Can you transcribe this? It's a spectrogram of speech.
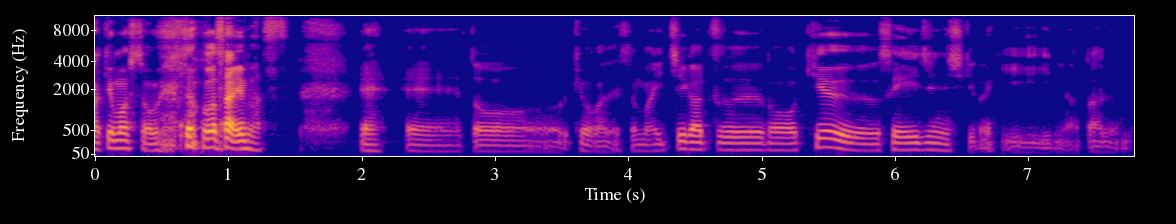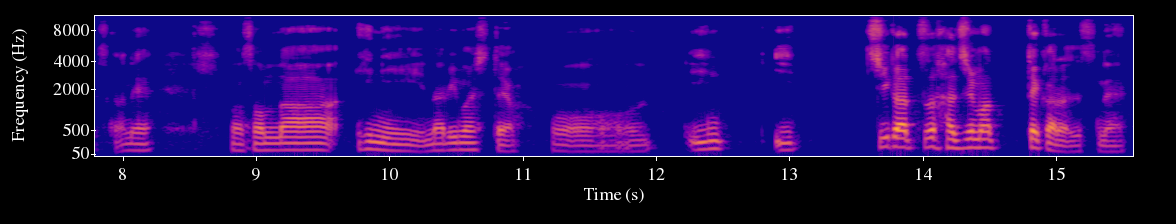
明けましておめでとうございます。え、えーと、今日がですね、まあ、1月の旧成人式の日にあたるんですかね。まあ、そんな日になりましたよ。もうい1月始まってからですね、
